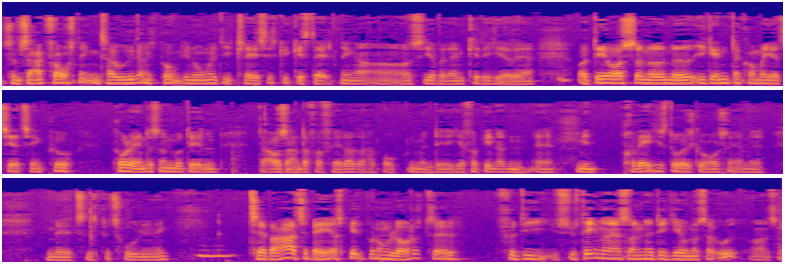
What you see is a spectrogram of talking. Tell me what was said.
som sagt, forskningen tager udgangspunkt i nogle af de klassiske gestaltninger og, og siger, hvordan kan det her være. Og det er også sådan noget med, igen, der kommer jeg til at tænke på Paul Anderson-modellen. Der er også andre forfattere, der har brugt den, men det, jeg forbinder den af min privathistoriske årsager med, med tidspatruljen. Ikke? Mm. Tag bare tilbage og spil på nogle lottotal, fordi systemet er sådan, at det jævner sig ud. Altså.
